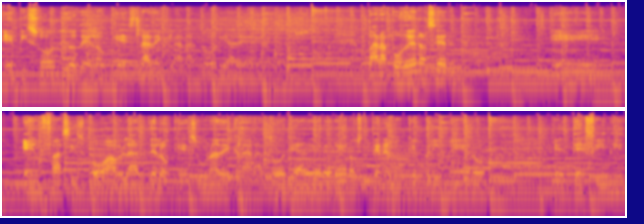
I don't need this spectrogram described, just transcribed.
episodio, de lo que es la declaratoria de herederos. Para poder hacer énfasis o hablar de lo que es una declaratoria de herederos, tenemos que primero eh, definir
